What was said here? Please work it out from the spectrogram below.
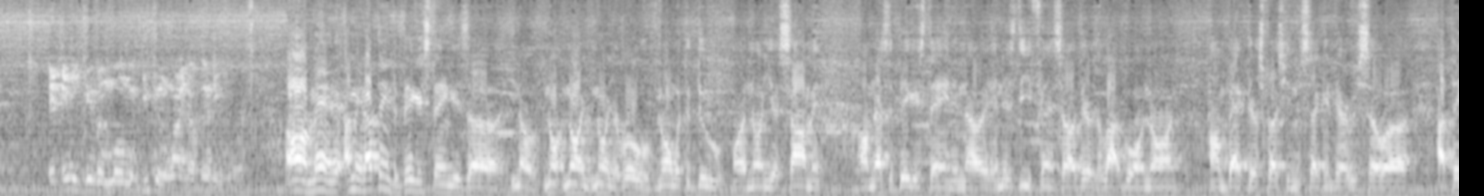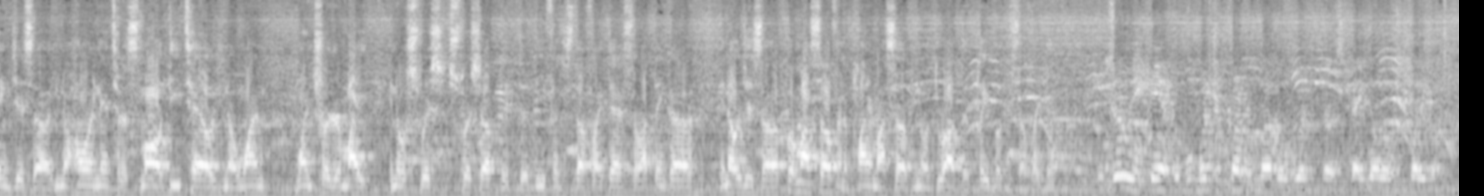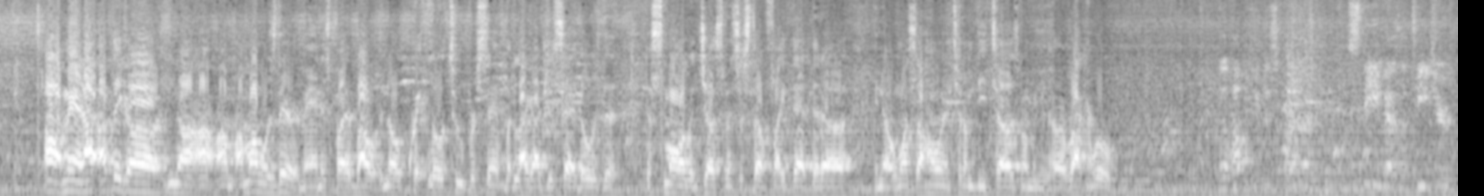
at any given moment you can line up anywhere? Oh man, I mean, I think the biggest thing is, uh, you know, know- knowing, knowing your role, knowing what to do, or knowing your assignment. Um, that's the biggest thing. And uh, in this defense, uh, there's a lot going on um, back there, especially in the secondary. So uh, I think just uh, you know honing into the small details. You know, one one trigger might you know switch switch up the, the defense and stuff like that. So I think uh, you know just uh, put myself and applying myself, you know, throughout the playbook and stuff like that. It's early in camp, but what's your comfort level with uh, Spagnuolo's playbook? Oh man, I, I think uh, you know I, I'm, I'm almost there, man. It's probably about you know a quick little two percent, but like I just said, those the the small adjustments and stuff like that. That uh, you know once I hone into them details, it's gonna be uh, rock and roll. Well, how would you describe Steve as a teacher,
